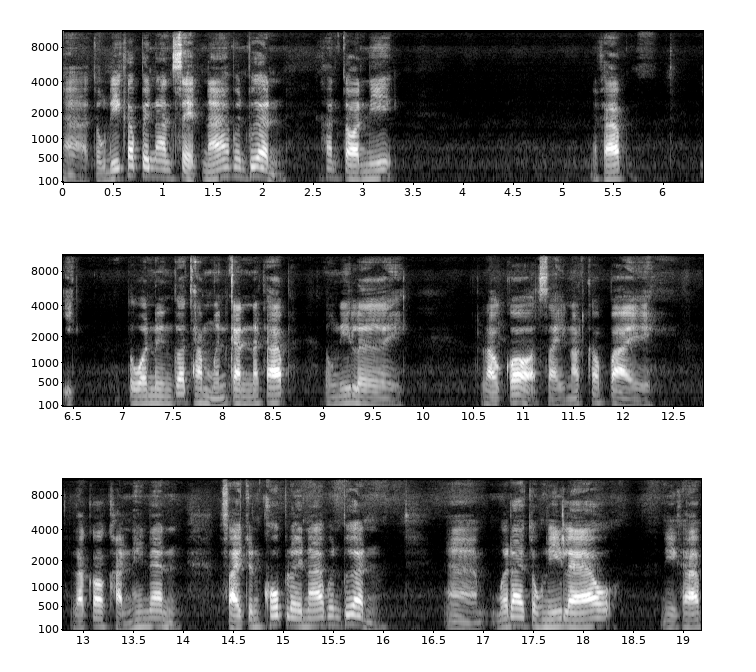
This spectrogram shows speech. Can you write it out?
อ่าตรงนี้ก็เป็นอันเสร็จนะเพื่อนๆขั้นตอนนี้นะครับ อีกตัวหนึ่งก็ทำเหมือนกันนะครับ ตรงนี้เลย เราก็ใส่น็อตเข้าไป แล้วก็ขันให้แน่น ใส่จนครบเลยนะเพื่อนๆอ่าเมื่อได้ตรงนี้แล้วนี่ครับ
